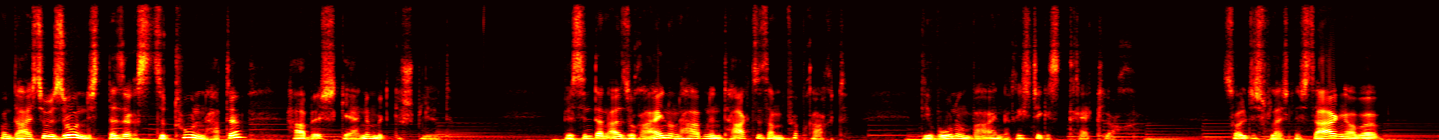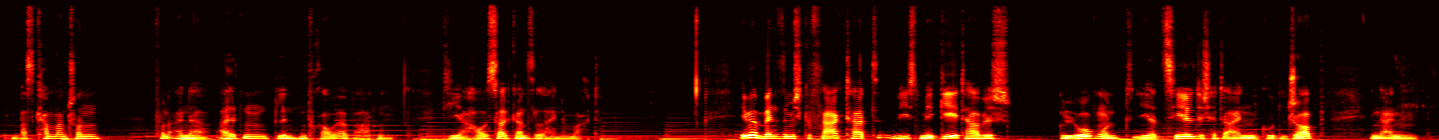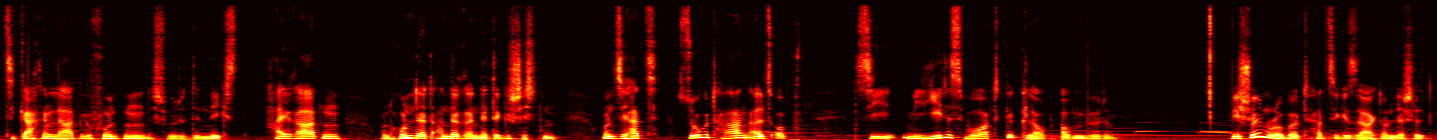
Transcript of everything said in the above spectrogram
Und da ich sowieso nichts Besseres zu tun hatte, habe ich gerne mitgespielt. Wir sind dann also rein und haben den Tag zusammen verbracht. Die Wohnung war ein richtiges Dreckloch. Sollte ich vielleicht nicht sagen, aber was kann man schon von einer alten, blinden Frau erwarten, die ihr Haushalt ganz alleine macht? Immer wenn sie mich gefragt hat, wie es mir geht, habe ich gelogen und ihr erzählt, ich hätte einen guten Job in einem Zigarrenladen gefunden, ich würde demnächst heiraten und hundert andere nette Geschichten. Und sie hat so getan, als ob sie mir jedes Wort geglaubt haben würde. Wie schön, Robert, hat sie gesagt und lächelt.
